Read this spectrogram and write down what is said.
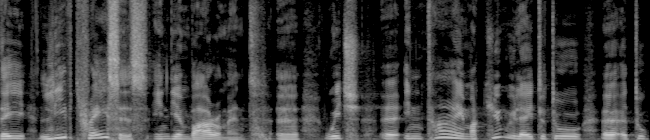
they leave traces in the environment, uh, which uh, in time accumulate to, uh, to,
